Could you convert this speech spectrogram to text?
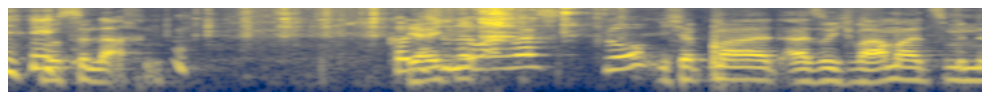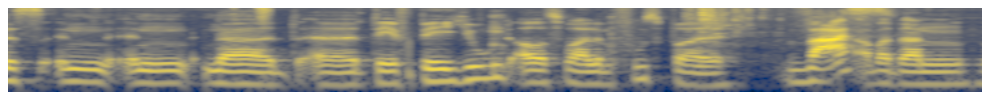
Ich musste lachen. Konntest Ja, du noch irgendwas, Flo? Ich habe mal, also ich war mal zumindest in, in einer äh, DFB-Jugendauswahl im Fußball. Was? Aber dann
